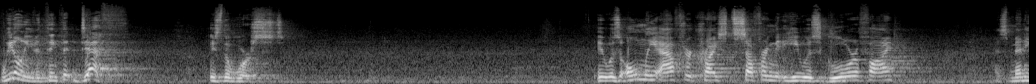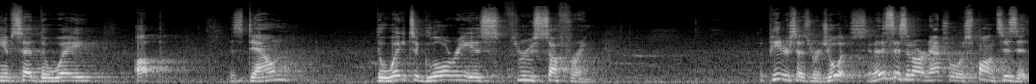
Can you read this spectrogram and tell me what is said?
We don't even think that death is the worst. It was only after Christ's suffering that he was glorified. As many have said, the way up is down, the way to glory is through suffering. But Peter says, rejoice. And this isn't our natural response, is it?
